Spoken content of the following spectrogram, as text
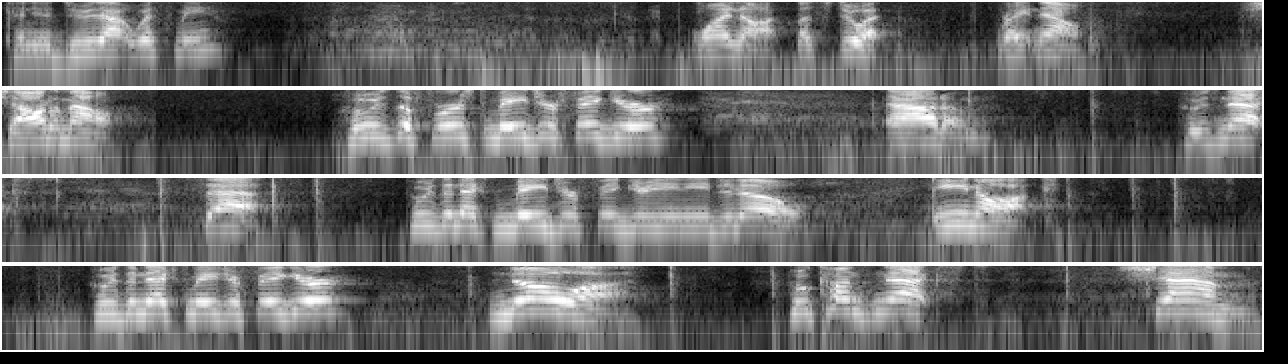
Can you do that with me? Why not? Let's do it right now. Shout them out. Who's the first major figure? Adam. Who's next? Seth. Who's the next major figure you need to know? Enoch. Who's the next major figure? Noah. Who comes next? Shem.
